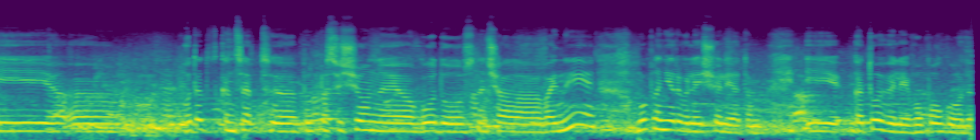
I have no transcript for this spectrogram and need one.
И э, вот этот концерт, э, посвященный году с начала войны, мы планировали еще летом и готовили его полгода.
